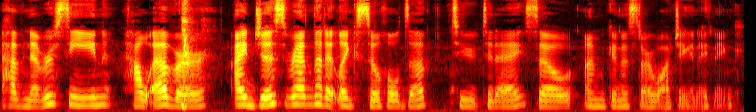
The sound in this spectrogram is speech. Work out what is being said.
have never seen. However, I just read that it like still holds up to today, so I'm gonna start watching it. I think,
